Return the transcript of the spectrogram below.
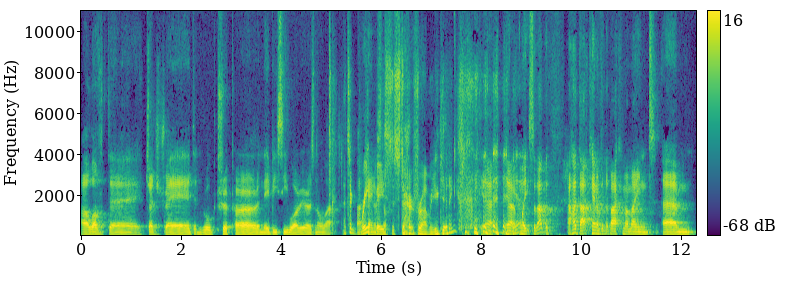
I loved uh, Judge Dredd and Rogue Trooper and ABC Warriors and all that. That's a great base to start from. Are you kidding? yeah, yeah, yeah, Like so that I had that kind of at the back of my mind um,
